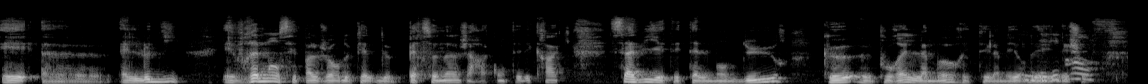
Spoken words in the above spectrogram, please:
Et euh, elle le dit. Et vraiment, c'est pas le genre de, de personnage à raconter des cracks. Sa vie était tellement dure que euh, pour elle, la mort était la meilleure des, choses.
